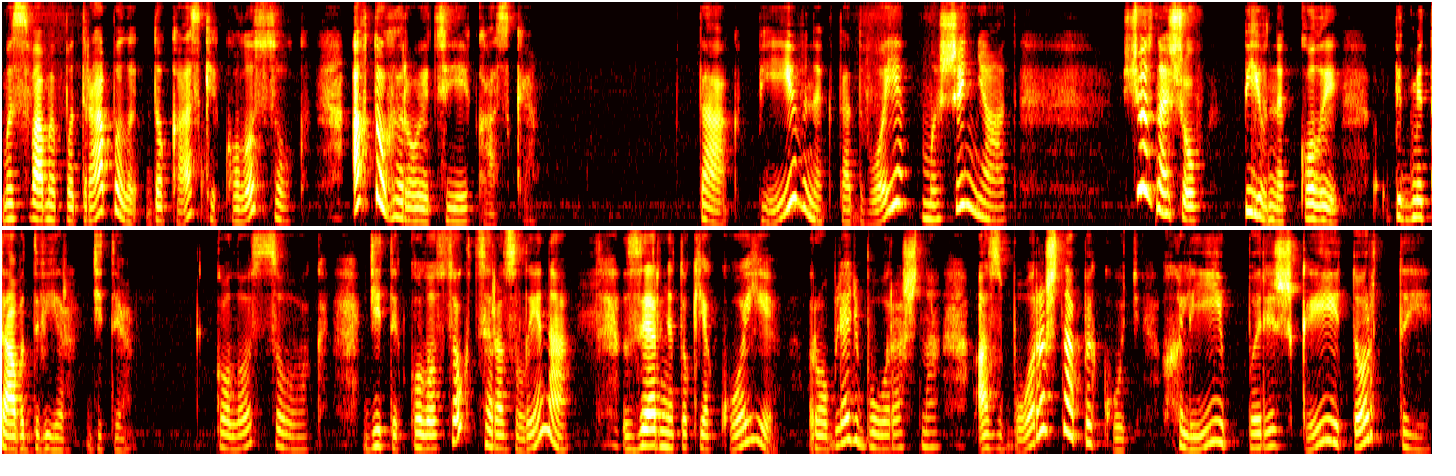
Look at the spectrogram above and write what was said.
Ми з вами потрапили до казки Колосок. А хто герої цієї казки? Так, півник та двоє мишенят. Що знайшов півник, коли підмітав двір, діти? Колосок. Діти, колосок це рослина, зерняток якої роблять борошна, а з борошна пекуть хліб, пиріжки, торти.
